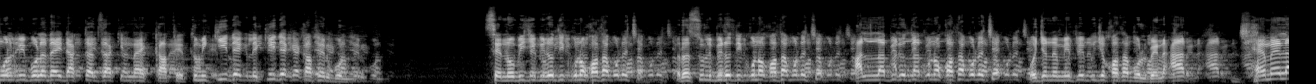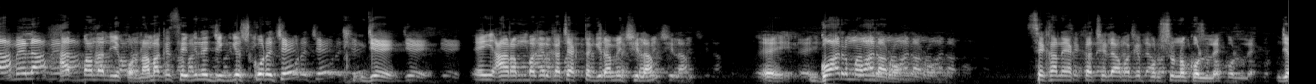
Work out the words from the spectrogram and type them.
মৌলবি বলে দেয় ডাক্তার জাকির নায়ক কাফের। তুমি কি দেখলে? কি দেখে কাফের বলবে? সে নবীজি বিরোধী কোনো কথা বলেছে? রসুল বিরোধী কোনো কথা বলেছে? আল্লাহ বিরোধী কোনো কথা বলেছে? ওই জন্য মেপে বুঝে কথা বলবেন। আর ঝামেলা মেলা হাত বাঁধা নিয়ে করুন। আমাকে সেদিনে জিজ্ঞেস করেছে যে এই আরামবাগের কাছে একটা গ্রামে ছিলাম। গড় মান্দার সেখানে একটা ছেলে আমাকে প্রশ্ন করলে যে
